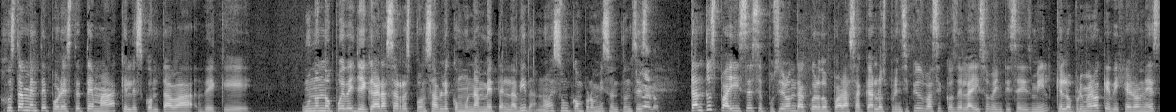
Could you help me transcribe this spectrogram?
Justamente por este tema que les contaba de que uno no puede llegar a ser responsable como una meta en la vida, ¿no? Es un compromiso. Entonces, Claro. tantos países se pusieron de acuerdo para sacar los principios básicos de la ISO 26000 que lo primero que dijeron es,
